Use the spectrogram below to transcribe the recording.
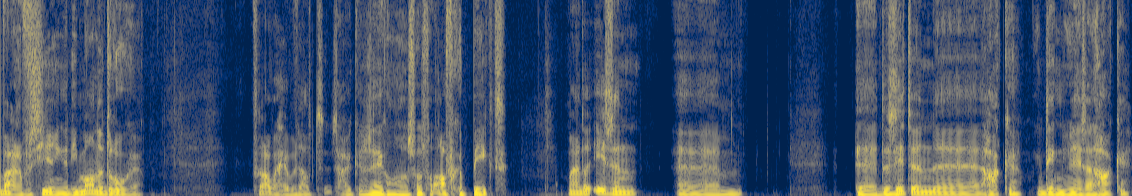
waren versieringen die mannen droegen. Vrouwen hebben dat, zou je kunnen zeggen, een soort van afgepikt. Maar er is een. ehm, eh, er zit een eh, hakken. Ik denk nu ineens aan hakken.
